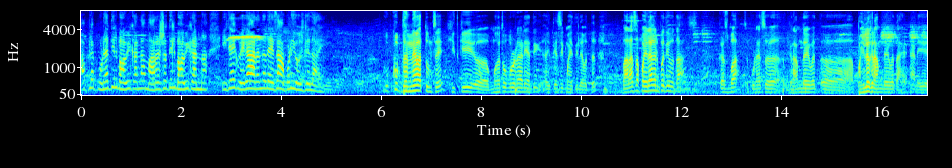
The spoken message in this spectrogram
आपल्या पुण्यातील भाविकांना महाराष्ट्रातील भाविकांना इथे एक वेगळा आनंद द्यायचा आपण योजलेला आहे. खूप खूप धन्यवाद तुमचे. इतकी महत्त्वपूर्ण आणि अति ऐतिहासिक माहिती दिल्याबद्दल. बालाचा पहिला गणपती होता. कसबाचं पुण्याचं ग्रामदैवत पहिलं ग्रामदैवत आहे. आणि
